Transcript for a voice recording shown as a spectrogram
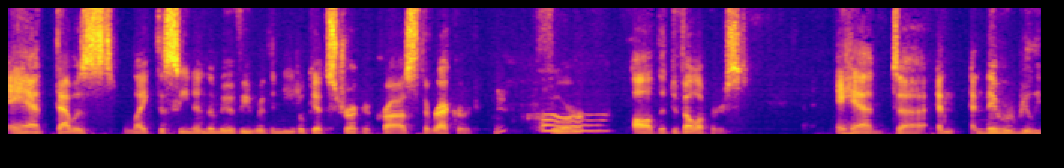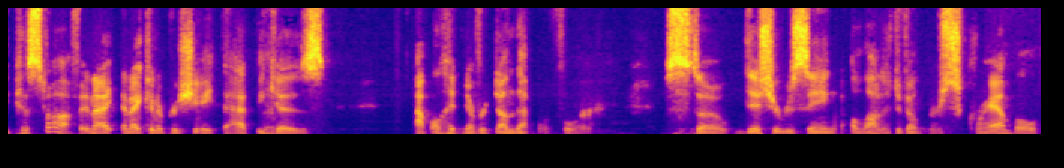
And that was like the scene in the movie where the needle gets struck across the record for all the developers, and uh, and and they were really pissed off, and I and I can appreciate that because Apple had never done that before. So this year we're seeing a lot of developers scramble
